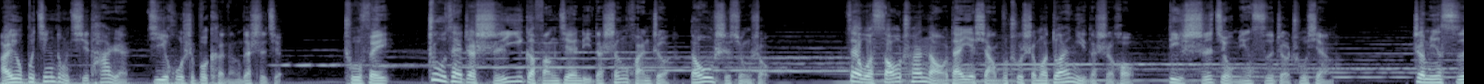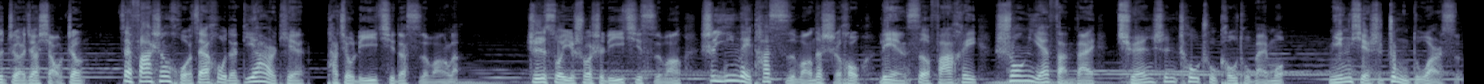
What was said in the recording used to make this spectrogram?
而又不惊动其他人，几乎是不可能的事情。除非住在这十一个房间里的生还者都是凶手。在我扫穿脑袋也想不出什么端倪的时候，第十九名死者出现了。这名死者叫小郑，在发生火灾后的第二天，他就离奇的死亡了。之所以说是离奇死亡，是因为他死亡的时候脸色发黑，双眼反白，全身抽搐，口吐白沫。明显是中毒而死，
